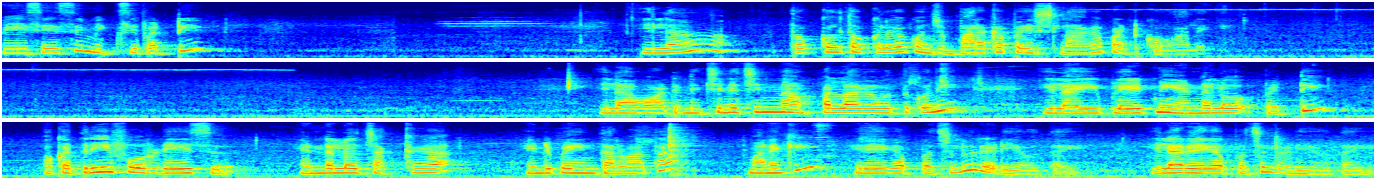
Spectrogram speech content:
వేసేసి మిక్సీ పట్టి ఇలా తొక్కలు తొక్కలుగా కొంచెం బరక పేస్ట్ లాగా పట్టుకోవాలి. ఇలా వాటిని చిన్న చిన్న అప్పల్లాగా ఒత్తుకొని ఇలా ఈ ప్లేట్ని ఎండలో పెట్టి ఒక త్రీ ఫోర్ డేస్ ఎండలో చక్కగా ఎండిపోయిన తర్వాత మనకి రేగప్పచ్చులు రెడీ అవుతాయి. ఇలా రేగప్పచ్చులు రెడీ అవుతాయి.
